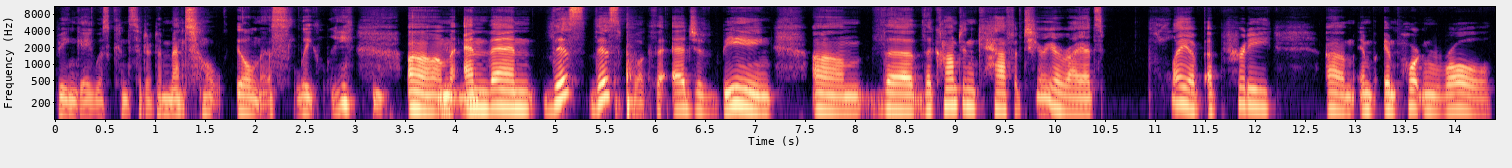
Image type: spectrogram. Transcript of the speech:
being gay was considered a mental illness legally mm, um, mm-hmm. and then this this book the edge of being um, the the compton cafeteria riots play a, a pretty um, Im- important role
